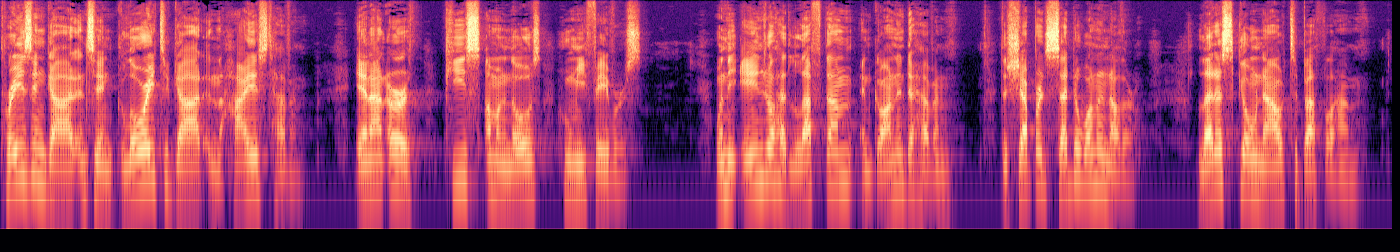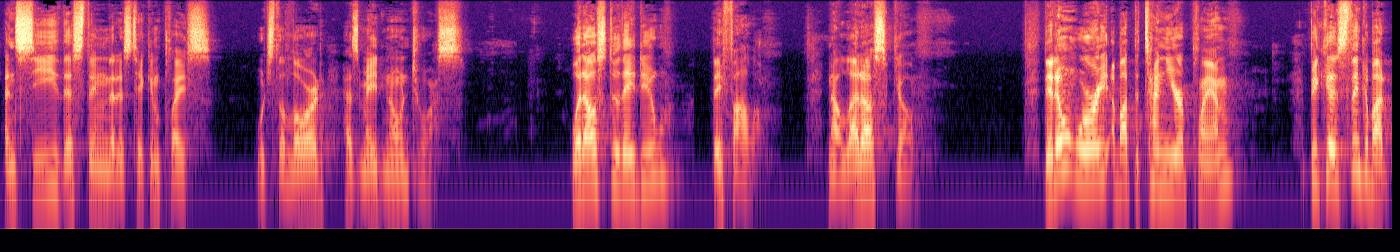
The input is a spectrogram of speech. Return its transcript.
praising God and saying, Glory to God in the highest heaven, and on earth peace among those whom he favors. When the angel had left them and gone into heaven, the shepherds said to one another, Let us go now to Bethlehem and see this thing that has taken place, which the Lord has made known to us. What else do they do? They follow. Now let us go. They don't worry about the 10 year plan because think about it.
